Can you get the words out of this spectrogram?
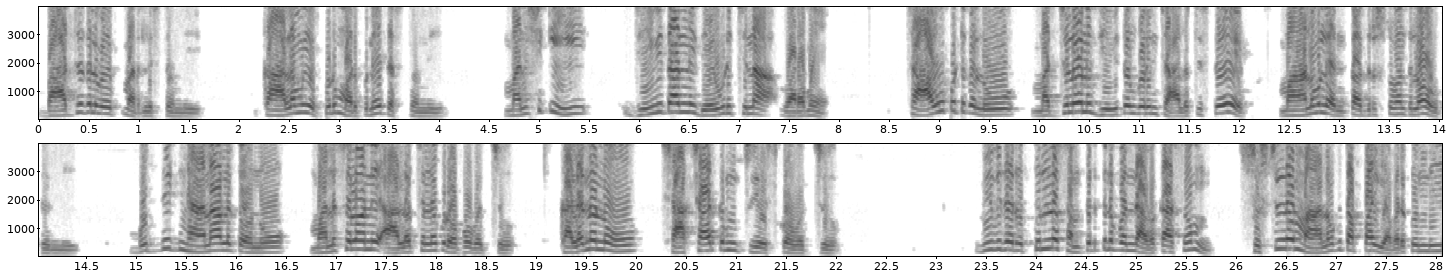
బాధ్యతల వైపు మరలిస్తుంది. కాలం ఎప్పుడు మరుపునే తెస్తుంది. మనిషికి జీవితాన్ని దేవుడిచ్చిన వరమే. చావు పుట్టుకలు మధ్యలోని జీవితం గురించి ఆలోచిస్తే మానవులు ఎంత అదృష్టవంతులో అవుతుంది. బుద్ధి జ్ఞానాలతోనూ మనసులోని ఆలోచనలకు రూపవచ్చు. కళలను సాక్షాత్కం చేసుకోవచ్చు. వివిధ వృత్తుల్లో సంతృప్తిని పొందే అవకాశం సృష్టిలో మానవుకు తప్ప ఎవరికుంది?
